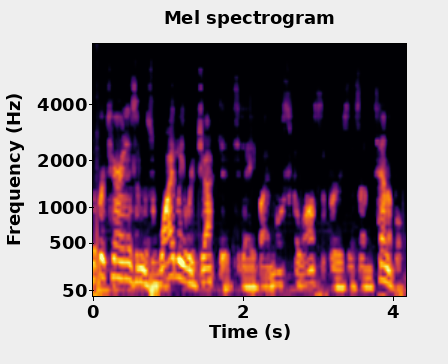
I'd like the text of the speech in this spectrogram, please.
Libertarianism is widely rejected today by most philosophers as untenable.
